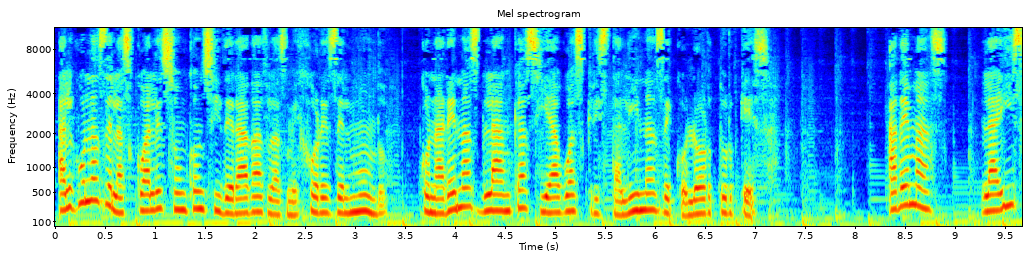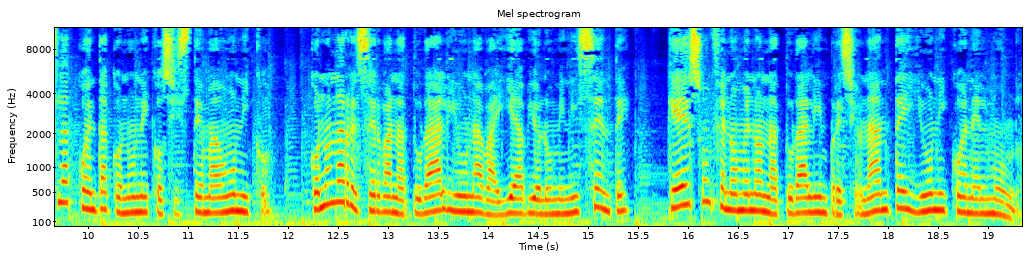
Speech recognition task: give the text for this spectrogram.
algunas de las cuales son consideradas las mejores del mundo, con arenas blancas y aguas cristalinas de color turquesa. Además, la isla cuenta con un ecosistema único, con una reserva natural y una bahía bioluminiscente, que es un fenómeno natural impresionante y único en el mundo.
